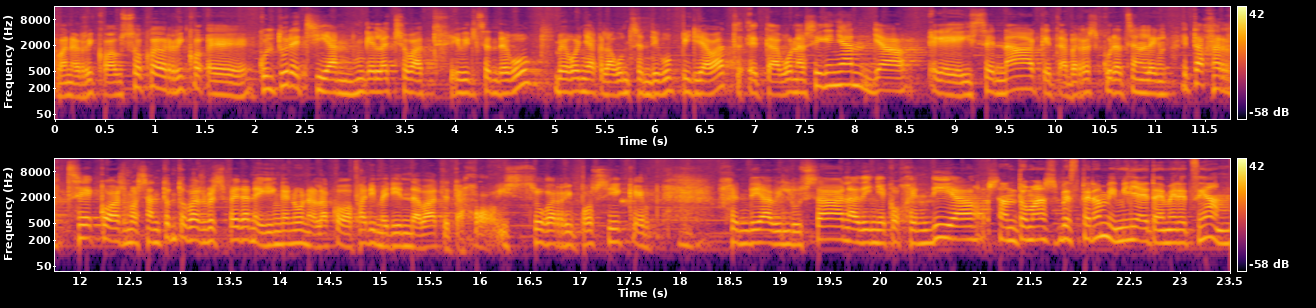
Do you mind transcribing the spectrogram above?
bueno, herriko, hauzoko herriko e, kulturetxian gelatxo bat ibiltzen dugu, begoinak laguntzen digu pila bat, eta bona ziginan, ja e, izenak eta berreskuratzen lehen. Eta jartzeko asmo santonto baz bezperan egin genuen alako afari merienda bat, eta jo, izugarri pozik, el, jendea bildu zan, adineko jendia. San Tomas bezperan 2000 eta emeretzean.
